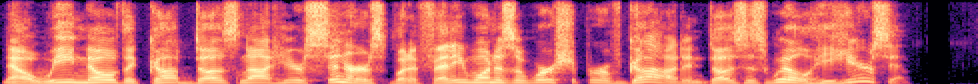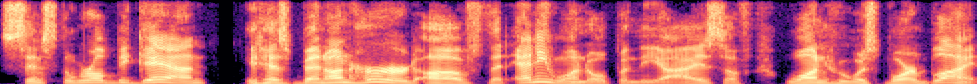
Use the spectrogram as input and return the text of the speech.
Now we know that God does not hear sinners, but if anyone is a worshiper of God and does his will, he hears him. Since the world began, it has been unheard of that anyone opened the eyes of one who was born blind.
